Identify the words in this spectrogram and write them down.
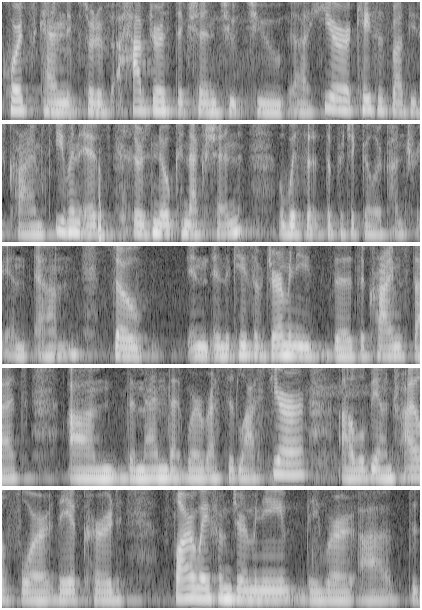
courts can sort of have jurisdiction to, to uh, hear cases about these crimes, even if there's no connection with the, the particular country. And um, so, in, in the case of Germany, the, the crimes that um, the men that were arrested last year uh, will be on trial for, they occurred far away from Germany. They were uh, the,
